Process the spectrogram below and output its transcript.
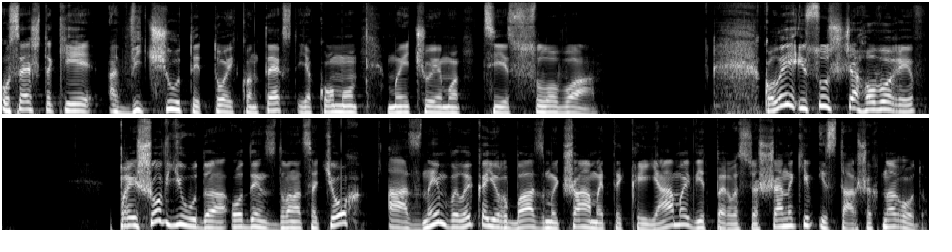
усе ж таки відчути той контекст, якому ми чуємо ці слова. Коли Ісус ще говорив, прийшов Юда, один з дванадцятьох, а з ним велика юрба з мечами та киями від первосвящеників і старших народу.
